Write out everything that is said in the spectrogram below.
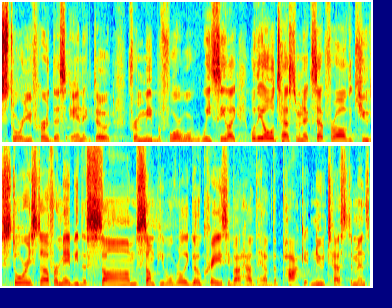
story. You've heard this anecdote from me before where we see, like, well, the Old Testament, except for all the cute story stuff, or maybe the Psalms. Some people really go crazy about how they have the pocket New Testaments,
